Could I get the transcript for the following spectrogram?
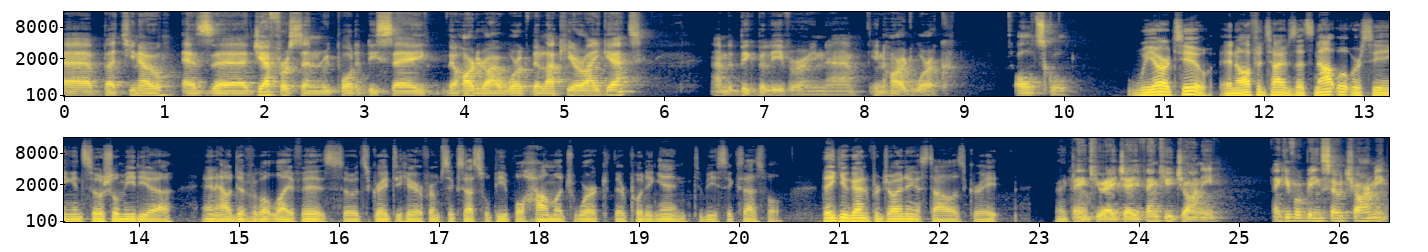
uh, but you know, as uh, Jefferson reportedly say, the harder I work, the luckier I get. I'm a big believer in uh, in hard work, old school. We are too, and oftentimes that's not what we're seeing in social media and how difficult life is. So it's great to hear from successful people how much work they're putting in to be successful. Thank you again for joining us, Tal. It's great. Thank you. Thank you, AJ. Thank you, Johnny. Thank you for being so charming.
